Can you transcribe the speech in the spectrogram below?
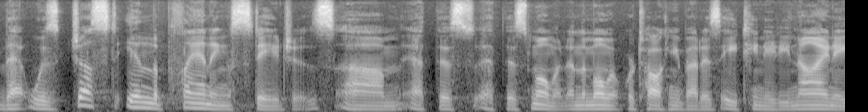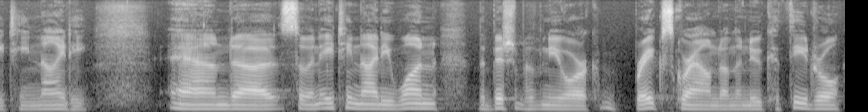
that was just in the planning stages um, at, this, at this moment. And the moment we're talking about is 1889, 1890. And uh, so in 1891, the Bishop of New York breaks ground on the new cathedral,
